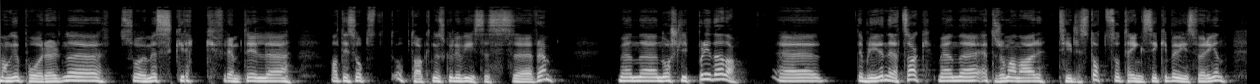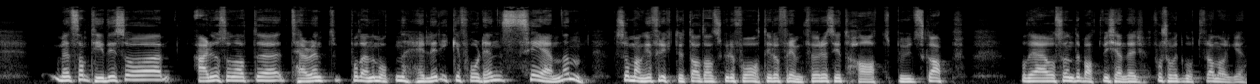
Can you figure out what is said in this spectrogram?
mange pårørende så jo med skrekk frem til eh, at disse opptakene skulle vises eh, frem. Men eh, nå slipper de det, da. Det blir en rettssak, men ettersom han har tilstått, så trengs ikke bevisføringen. Men samtidig så er det jo sånn at Tarrant på denne måten heller ikke får den scenen som mange fryktet at han skulle få til å fremføre sitt hatbudskap. Og det er også en debatt vi kjenner for så vidt godt fra Norge.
